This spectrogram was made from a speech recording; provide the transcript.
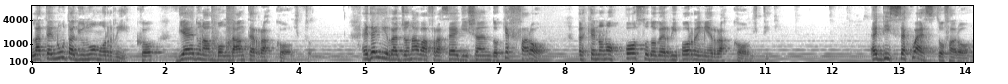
la tenuta di un uomo ricco diede un abbondante raccolto. Ed egli ragionava fra sé dicendo, che farò? Perché non ho posto dove riporre i miei raccolti. E disse, questo farò,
